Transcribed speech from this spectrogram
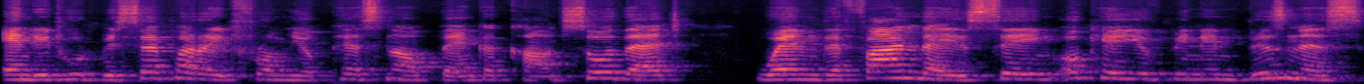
And it would be separate from your personal bank account so that when the funder is saying, okay, you've been in business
